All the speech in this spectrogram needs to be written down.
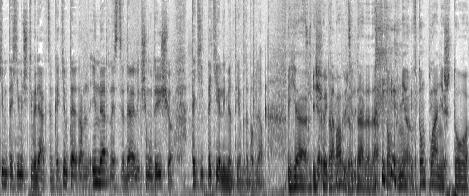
каким-то химическим реакциям, каким-то там, инертности, да, или к чему-то еще. Какие-то такие элементы я бы добавлял. Я еще добавлю, полетели, да, да, да. В том, не, в том плане, что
